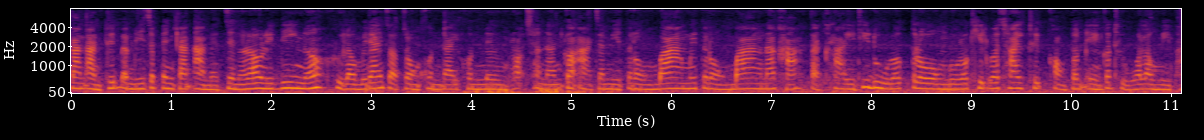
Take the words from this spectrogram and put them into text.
การอ่านคลิปแบบนี้จะเป็นการอ่านแบบ general reading เนอะคือเราไม่ได้เจาะจงคนใดคนหนึ่ง เพราะฉะนั้นก็อาจจะมีตรงบ้างไม่ตรงบ้างนะคะ แต่ใครที่ดูแล้วตรง ดูแล้วคิดว่าใช่คลิปของตนเองก็ถือว่าเรามีพ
